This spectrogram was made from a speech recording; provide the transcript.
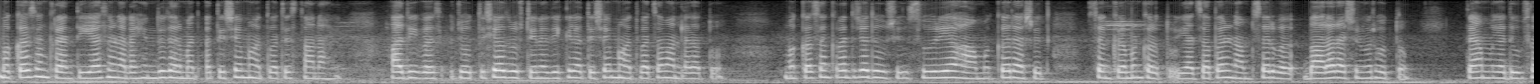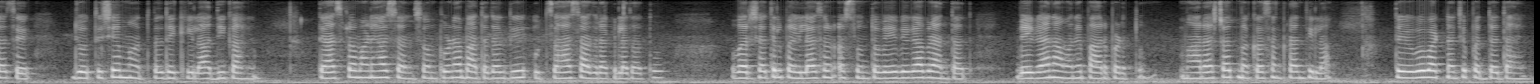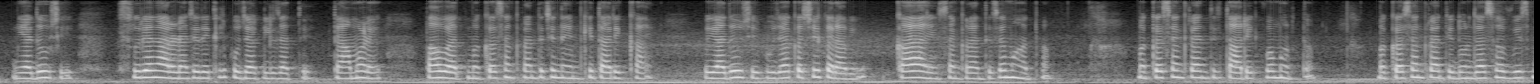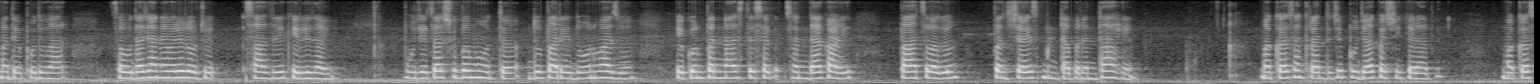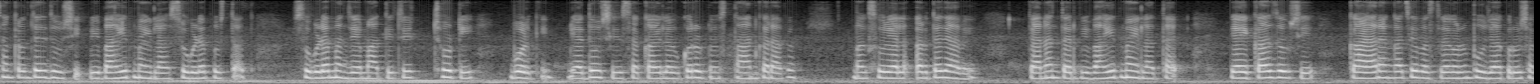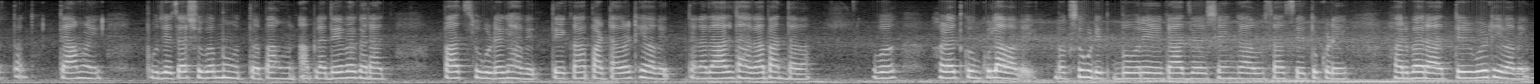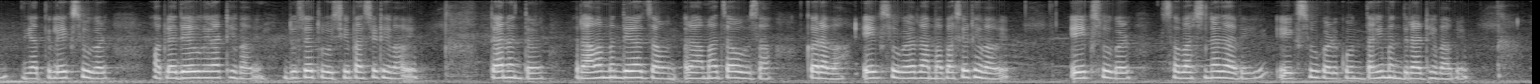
मकर संक्रांती या सणाला हिंदू धर्मात अतिशय महत्त्वाचे स्थान आहे. हा दिवस ज्योतिषीय दृष्टीने देखील अतिशय महत्त्वाचा मानला जातो. मकर संक्रांतीच्या दिवशी सूर्य हा मकर राशीत संक्रमण करतो. याचा परिणाम सर्व बारा राशींवर होतो. त्यामुळे या दिवसाचे ज्योतिषीय महत्त्व देखील अधिक आहे. त्याचप्रमाणे हा सण संपूर्ण भारतात अगदी उत्साहात साजरा केला जातो. वर्षातील पहिला सण असून तो वेगवेगळ्या प्रांतात वेगळ्या नावाने पार पडतो. महाराष्ट्रात मकर संक्रांतीला तिळगुळ वाटण्याची पद्धत आहे. या दिवशी सूर्यनारायणाची देखील पूजा केली जाते. त्यामुळे पाहूयात मकर संक्रांतीची नेमकी तारीख काय व या दिवशी पूजा कशी करावी, काय आहे संक्रांतीचे महत्त्व. मकर संक्रांती तारीख व मुहूर्त. मकर संक्रांती दोन हजार सव्वीसमध्ये बुधवार चौदा जानेवारी रोजी साजरी केली जाईल. पूजेचा शुभ मुहूर्त दुपारी दोन वाजून एकोणपन्नास ते संध्याकाळी पाच वाजून पंचेचाळीस मिनिटापर्यंत आहे. मकर संक्रांतीची पूजा कशी करावी. मकर संक्रांतीच्या दिवशी विवाहित महिला सुगडं पुजतात. सुगडं म्हणजे मातीची छोटी बोळकी. या दिवशी सकाळी लवकर उठून स्नान करावे, मग सूर्याला अर्ध द्यावे. त्यानंतर विवाहित महिला या एकाच दिवशी काळ्या रंगाचे वस्त्र घालून पूजा करू शकतात. त्यामुळे पूजेचा शुभ मुहूर्त पाहून आपल्या देवघरात पाच सुगडे घ्यावेत, ते एका पाटावर ठेवावेत, त्यांना लाल धागा बांधावा व हळद कुंकू लावावे. मग सुगडीत बोरे, गाजर, शेंगा, उसाचे तुकडे, हरभरा, तिळगुळ ठेवावे. यातील एक सुगड आपल्या देवघरात ठेवावे, दुसरे तुळशीपाशी ठेवावे. त्यानंतर राम मंदिरात जाऊन रामाचा ओसा करावा. एक सुगड रामापाशी ठेवावे, एक सुगड सवाशीला द्यावे, एक सुगड कोणत्याही मंदिरात ठेवावे.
